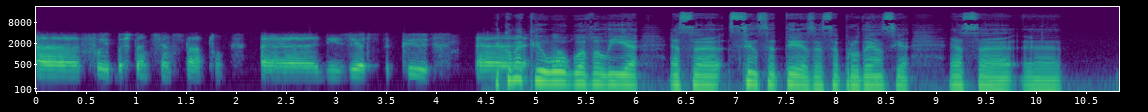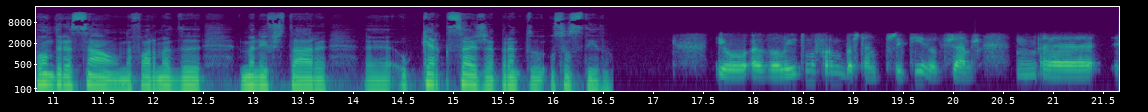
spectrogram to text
Uh, foi bastante sensato uh, dizer-se que. e como é que o Hugo avalia essa sensatez, essa prudência, essa ponderação na forma de manifestar o que quer que seja perante o sucedido? Eu avalio de uma forma bastante positiva. Vejamos, uh,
